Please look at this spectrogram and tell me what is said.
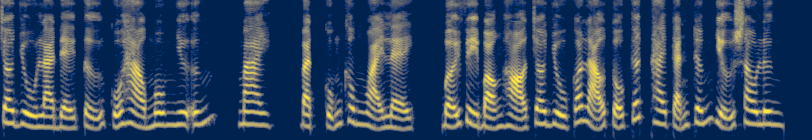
cho dù là đệ tử của hào môn như ứng, mai, bạch cũng không ngoại lệ, bởi vì bọn họ cho dù có lão tổ kết thai cảnh trấn giữ sau lưng,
